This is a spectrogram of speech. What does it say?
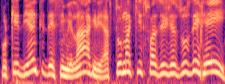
porque diante desse milagre, a turma quis fazer Jesus de rei.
